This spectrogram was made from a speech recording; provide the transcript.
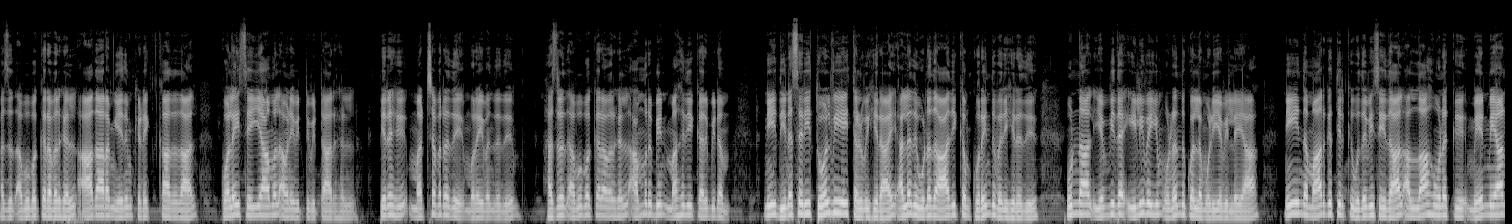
ஹசத் அபுபக்கர் அவர்கள் ஆதாரம் ஏதும் கிடைக்காததால் கொலை செய்யாமல் அவனை விட்டுவிட்டார்கள். பிறகு மற்றவரது முறை வந்தது. ஹஸ்ரத் அபுபக்கர் அவர்கள் அம்ருபின் மஹதி கர்பிடம் நீ தினசரி தோல்வியை தழுவுகிறாய் அல்லது உனது ஆதிக்கம் குறைந்து வருகிறது. உன்னால் எவ்வித இழிவையும் உணர்ந்து கொள்ள முடியவில்லையா? நீ இந்த மார்க்கத்திற்கு உதவி செய்தால் அல்லாஹ் உனக்கு மேன்மையான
